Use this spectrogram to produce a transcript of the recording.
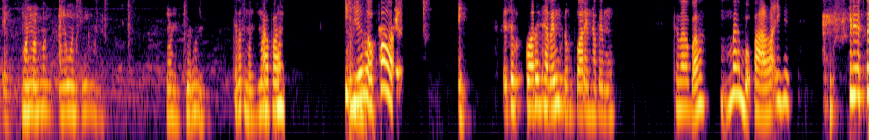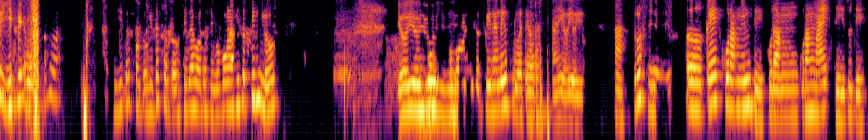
Eh, Mon, Mon, Mon, ayo Mon sini Mon. Mon, turun. Cepat Mon, Mon. Apa? Mon. Iya apa? Eh, coba keluarin HP-mu dong, keluarin HP-mu. Kenapa? Membok pala ini. Iya, kita foto, kita foto, kita foto sih. Mumpung lagi sepi nih loh. Yo yo yo yo. yo. Lagi sepi nanti perlu ada orang. Nah, yo yo yo. Nah, terus Iya, eh, kayak kurang ini deh, kurang kurang naik deh itu deh.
